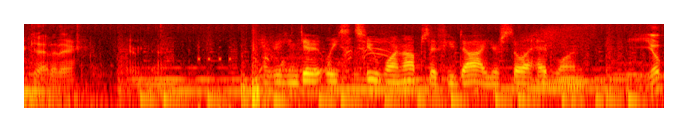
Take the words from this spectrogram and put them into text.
Come get out of there. There we go. If you can get at least two one-ups, if you die, you're still ahead one. Yup.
